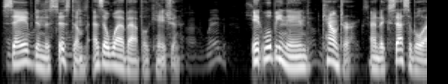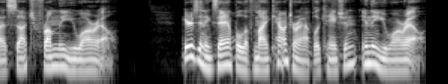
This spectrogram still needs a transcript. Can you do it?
saved in the system as a web application. It will be named counter and accessible as such from the URL. Here's an example of my counter application in the URL.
